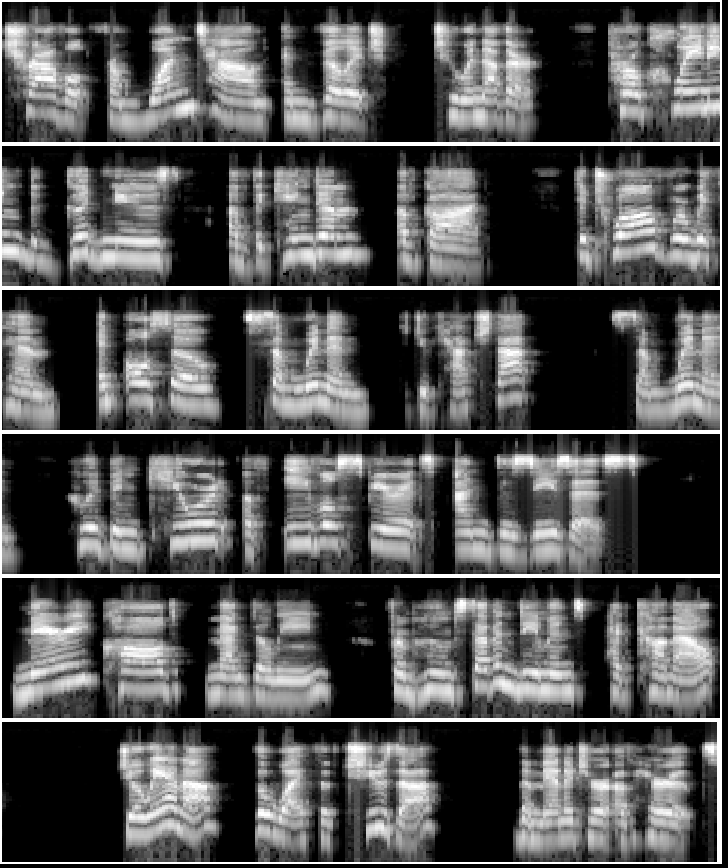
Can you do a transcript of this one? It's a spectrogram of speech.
traveled from one town and village to another, proclaiming the good news of the kingdom of God. The 12 were with him and also some women. Did you catch that? Some women who had been cured of evil spirits and diseases. Mary called Magdalene, from whom seven demons had come out. Joanna, the wife of Chuza, the manager of Herod's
